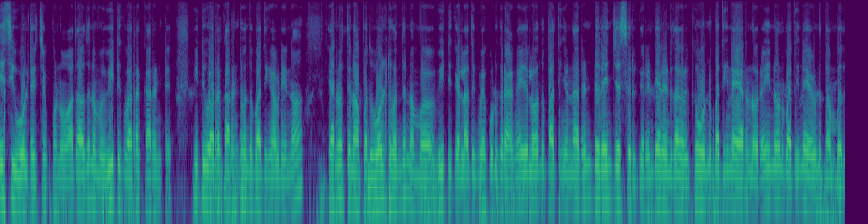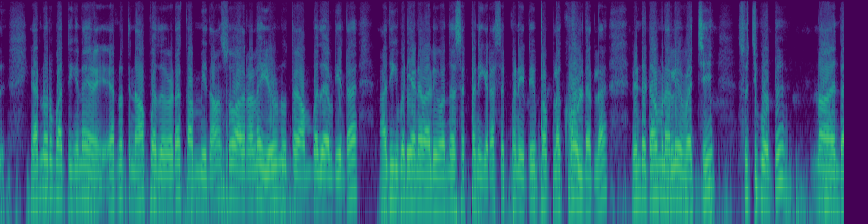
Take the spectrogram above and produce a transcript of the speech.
ஏசி வோல்டேஜ் செக் பண்ணுவோம். அதாவது நம்ம வீட்டுக்கு வர்ற கரண்ட்டு வீட்டுக்கு வர்ற கரண்ட் வந்து பார்த்தீங்க அப்படின்னா இரநூத்தி நாற்பது வோல்ட் வந்து நம்ம வீட்டுக்கு எல்லாத்துக்குமே கொடுக்குறாங்க. இதில் வந்து பார்த்திங்கன்னா ரெண்டு ரேஞ்சஸ் இருக்குது ரெண்டே ரெண்டு தான் இருக்குது ஒன்று பார்த்தீங்கன்னா இரநூறு இன்னொன்று பார்த்தீங்கன்னா எழுநூற்றம்பது இரநூறு பார்த்தீங்கன்னா இரநூத்தி நாற்பதை விட கம்மி தான். ஸோ அதனால் எழுநூற்றி ஐம்பது அப்படின்ற அதிகப்படியான வேல்யூ வந்து செட் பண்ணிக்கிறேன். செட் பண்ணிவிட்டு இப்போ ப்ளக் ஹோல்டரில் ரெண்டு டெர்மினல்லையும் வச்சு சுவிட்ச் போட்டு நான் இந்த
